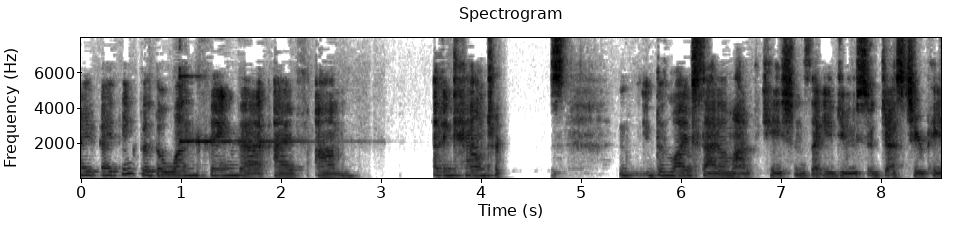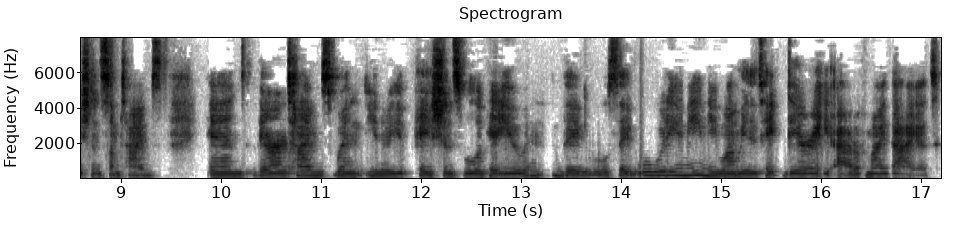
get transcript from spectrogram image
I, I think that the one thing that I've um, I've encountered is the lifestyle modifications that you do suggest to your patients sometimes. And there are times when, you know, your patients will look at you and they will say, well, what do you mean you want me to take dairy out of my diet?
